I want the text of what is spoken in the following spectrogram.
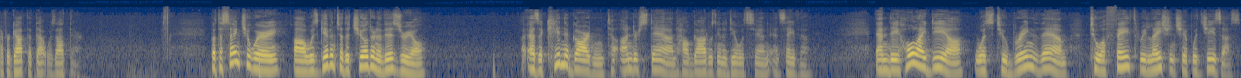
I forgot that that was out there. But the sanctuary uh, was given to the children of Israel as a kindergarten to understand how God was going to deal with sin and save them. And the whole idea was to bring them to a faith relationship with Jesus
